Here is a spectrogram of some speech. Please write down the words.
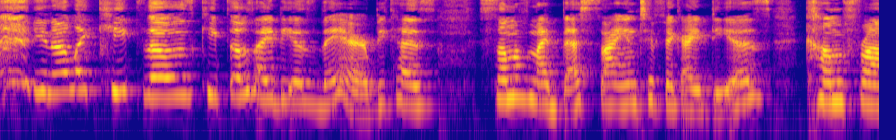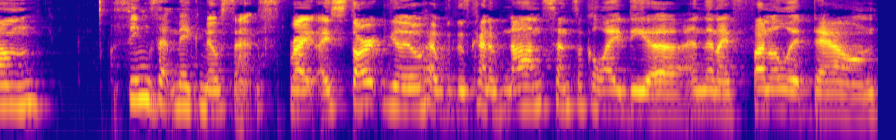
you know like keep those keep those ideas there because some of my best scientific ideas come from things that make no sense, right? I start, you know, have with this kind of nonsensical idea and then I funnel it down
